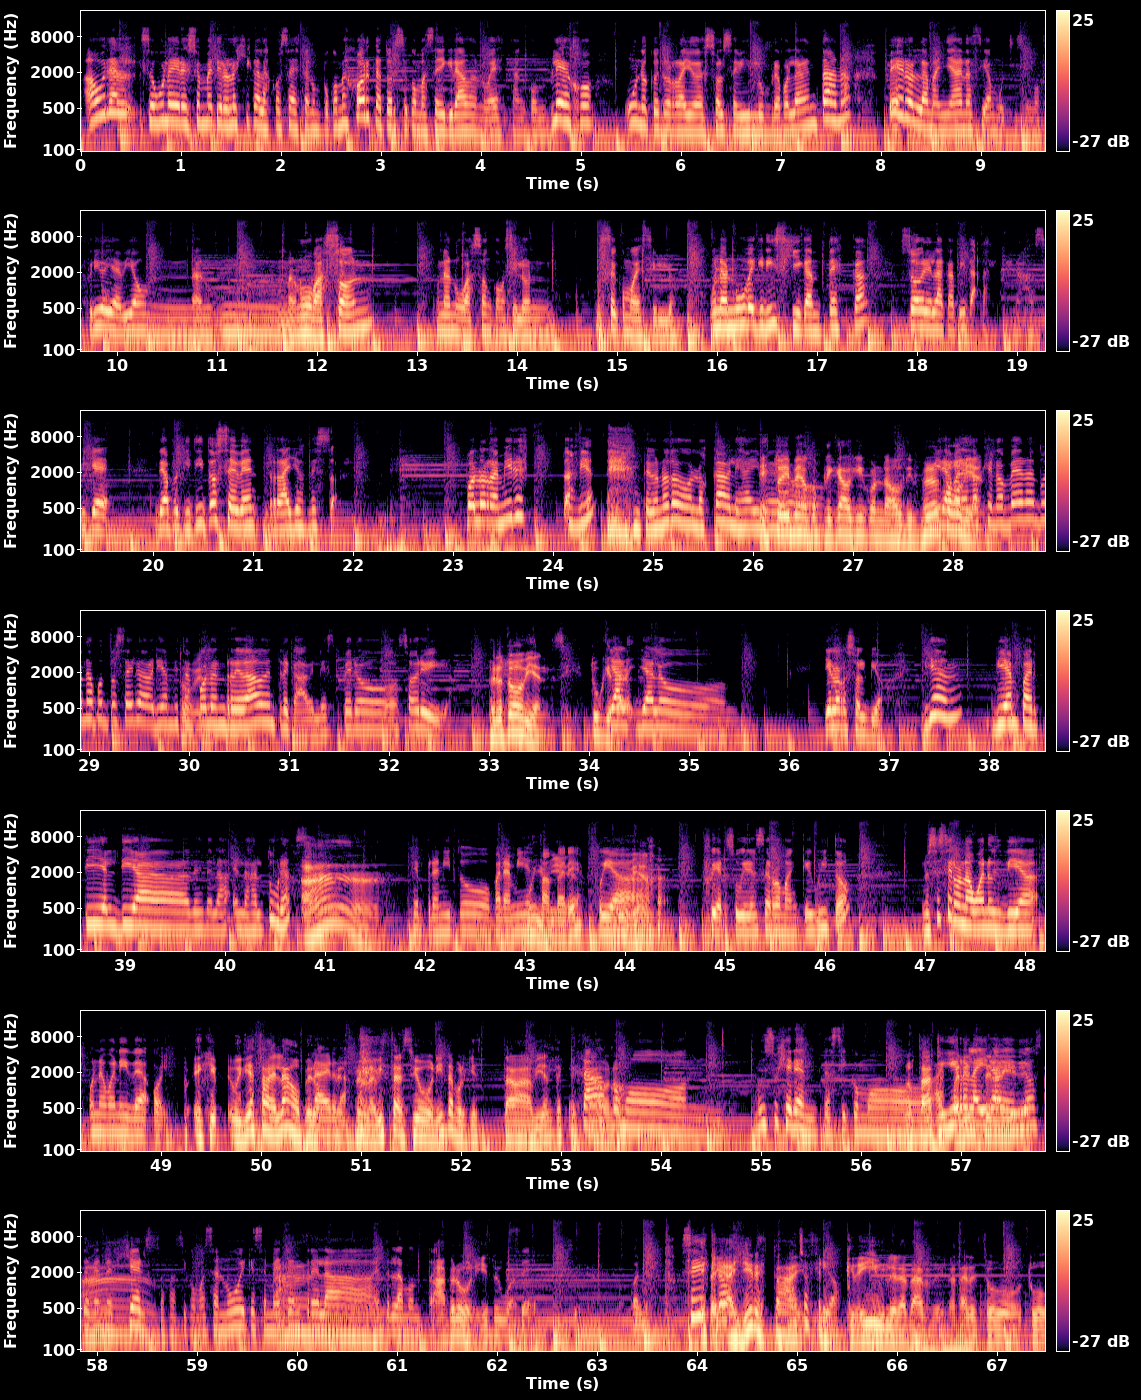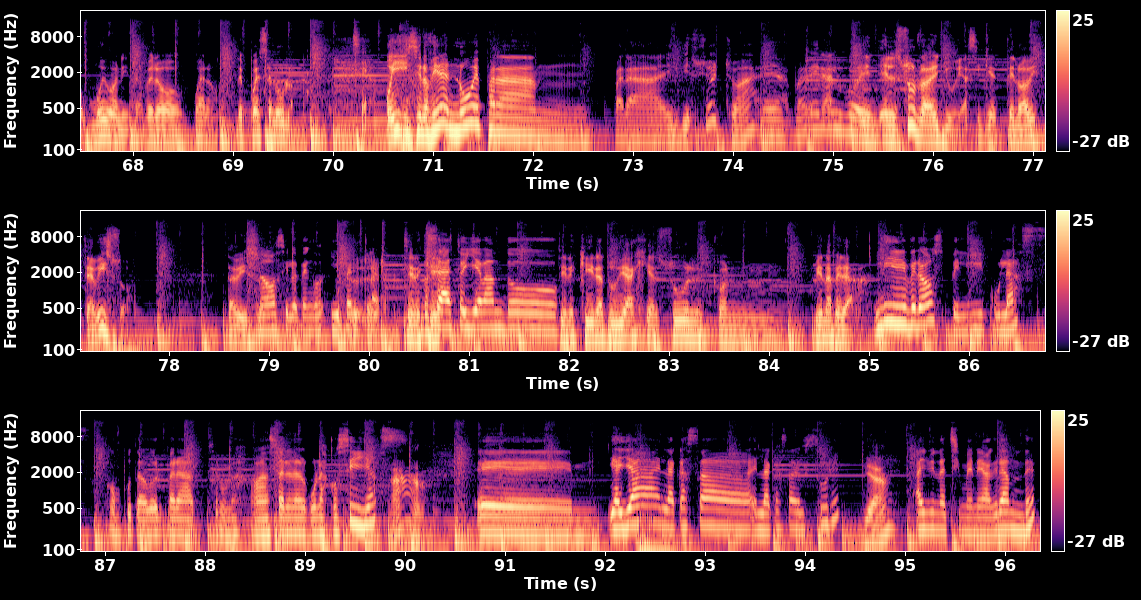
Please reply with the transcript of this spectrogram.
Ahora, según la dirección meteorológica, las cosas están un poco mejor. 14,6 grados no es tan complejo. Uno que otro rayo de sol se vislumbra por la ventana. Pero en la mañana hacía muchísimo frío y había una, una nubazón. Una nubazón, como si lo. No sé cómo decirlo. Una nube gris gigantesca sobre la capital, al menos. Así que de a poquitito se ven rayos de sol. Polo Ramírez ¿Estás bien? Te noto con los cables ahí. Estoy medio, complicado aquí con los audífonos. Pero Mira, para los que nos vean en Duna.cl habrían visto el polo enredado entre cables, pero sobrevivió. Pero todo bien, sí. ¿Tú qué ya, tal? Ya lo, ya lo resolvió. Bien, bien partí el día desde en las alturas. Ah. Tempranito para mí estándar, ¿eh? Fui a, fui a subir el Cerro Manquehuito no sé si era una buena idea, una buena idea hoy. Es que hoy día estaba helado, pero la, pero la vista ha sido bonita porque estaba bien despejado. Estaba como mm, muy sugerente, así como Aguirre la ira de Dios de ah. así como esa nube que se mete entre la ah. entre la montaña. Ah, pero bonito igual. Sí. Bonito. Sí, pero ayer estaba increíble la tarde. La tarde estuvo, estuvo muy bonita, pero bueno, después se nubló. Sí. Oye, y si nos vienen nubes para mm, para el 18, ¿ah? ¿eh? va a haber algo. En el sur va a haber lluvia, así que te, lo, te aviso. Te aviso. No, si lo tengo hiper claro. o sea, estoy llevando. Tienes que ir a tu viaje al sur con bien apelada. Libros, películas, computador para hacer unas, avanzar en algunas cosillas. Ah. Eh, y allá en la casa, en la casa del sur, ¿Ya? hay una chimenea grande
